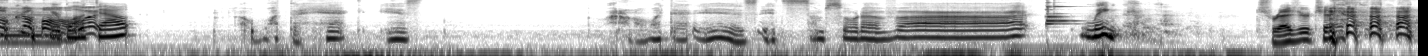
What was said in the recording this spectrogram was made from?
Oh come on! You're blocked out. What the heck is? I don't know what that is. It's some sort of uh, Link. treasure chest.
